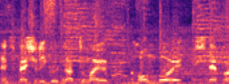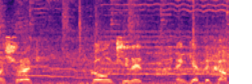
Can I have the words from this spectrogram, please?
and especially good luck to my homeboy Stephan Schröck. Go and kill it and get the cup.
